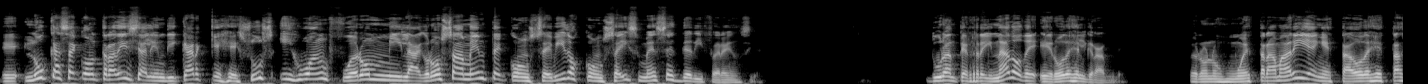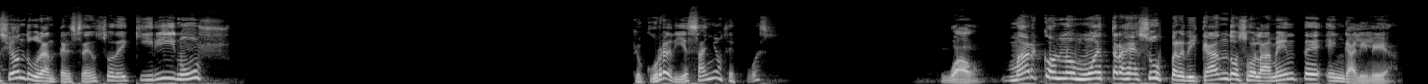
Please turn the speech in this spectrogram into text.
eh, Lucas se contradice al indicar que Jesús y Juan fueron milagrosamente concebidos con seis meses de diferencia durante el reinado de Herodes el Grande. Pero nos muestra a María en estado de gestación durante el censo de Quirinus que ocurre 10 años después. Wow. Marcos nos muestra a Jesús predicando solamente en Galilea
